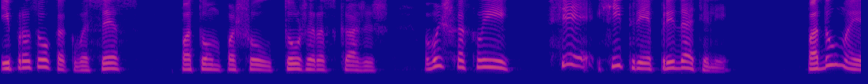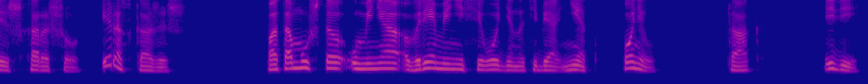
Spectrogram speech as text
И про то, как в СС потом пошел, тоже расскажешь. Вы ж, хохлы, все хитрые предатели. Подумаешь хорошо и расскажешь. Потому что у меня времени сегодня на тебя нет. Понял? Так. Иди.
